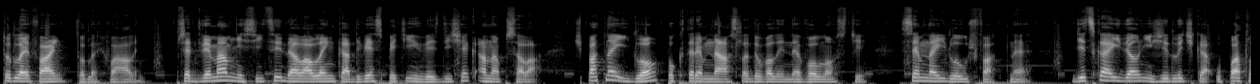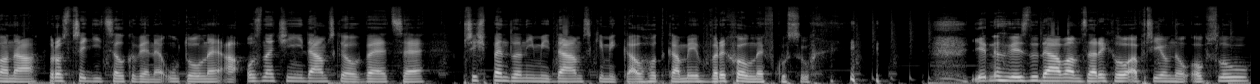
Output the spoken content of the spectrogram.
Tohle je fajn, tohle chválím. Před dvěma měsíci dala Lenka dvě z pěti hvězdiček a napsala Špatné jídlo, po kterém následovaly nevolnosti. Sem na jídlo už fakt ne. Dětská jídelní židlička upatlaná, prostředí celkově neútolné a označení dámského WC přišpendlenými dámskými kalhotkami vrchol nevkusu. Jednu hvězdu dávám za rychlou a příjemnou obsluhu,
